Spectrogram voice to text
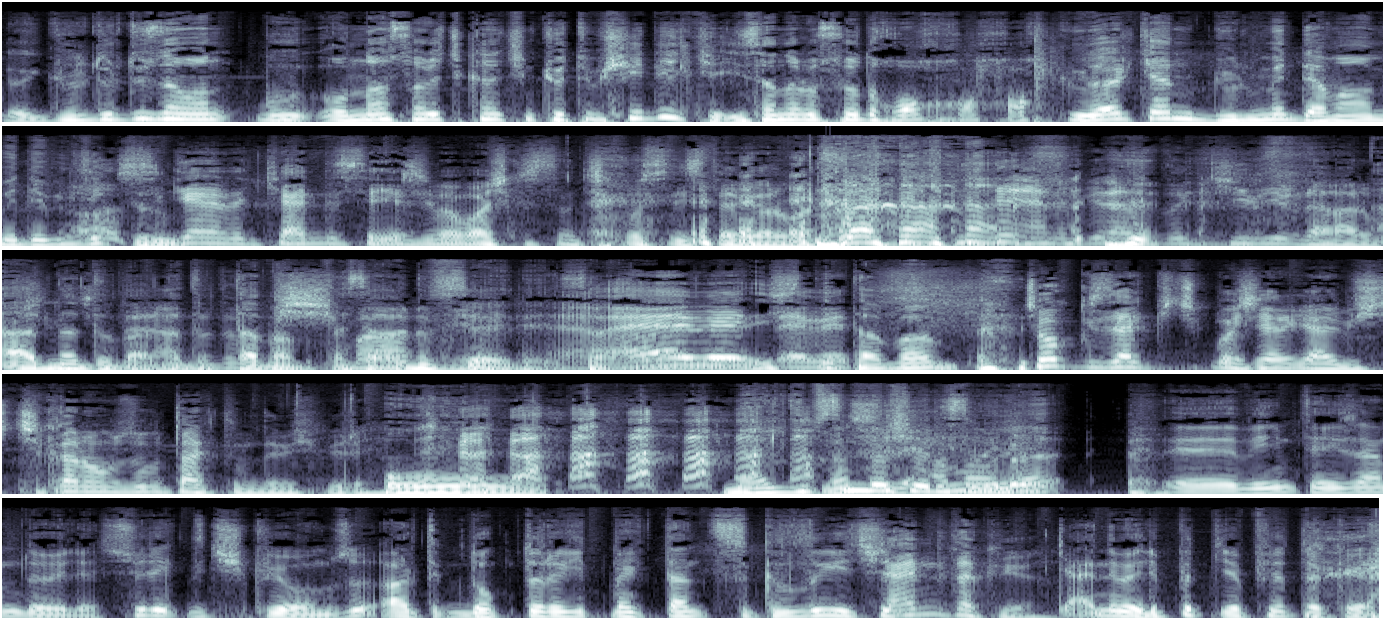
güldürdüğü zaman bu ondan sonra çıkan için kötü bir şey değil ki. İnsanlar o sırada hoh hoh hoh gülerken gülme devam edebilecek Olsun durum. gene de kendi seyircime başkasının çıkmasını istemiyorum. yani biraz da kibir de var. bu Anladım içinde, anladım. anladın mı? Tamam mesela onu söyle. yani. Tamam. Evet işte evet. tamam. Çok güzel küçük başarı gelmiş. Çıkan omzumu taktım demiş biri. Oo. Mel Gibson Nasıl? başarısı bu ya. e, benim teyzem de öyle. Sürekli çıkıyor omuzu. Artık doktora gitmekten sıkıldığı için Kendi takıyor. kendi böyle pıt yapıyor takıyor.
